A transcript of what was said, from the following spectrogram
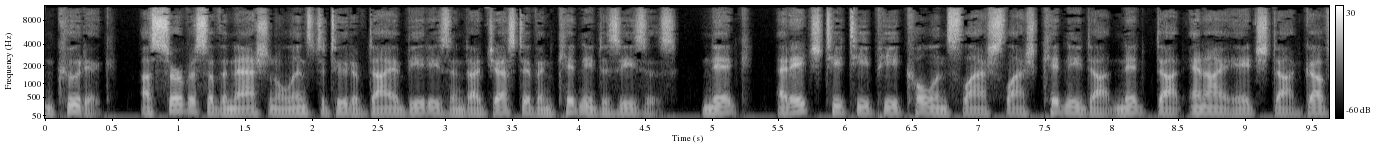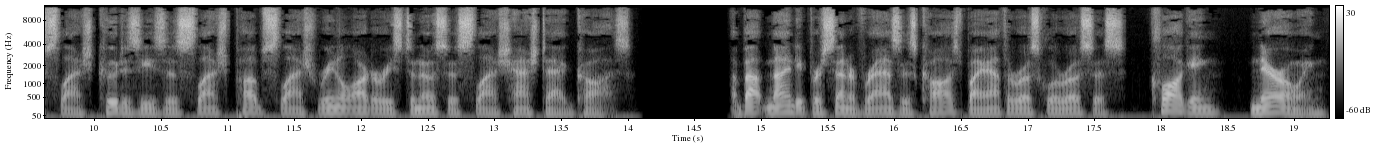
NKUDIC, a service of the National Institute of Diabetes and Digestive and Kidney Diseases, NIDDK, at http kidney.niddk.nih.gov slash diseases slash pub slash renal artery stenosis slash hashtag cause. About 90% of RAS is caused by atherosclerosis, clogging, narrowing,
